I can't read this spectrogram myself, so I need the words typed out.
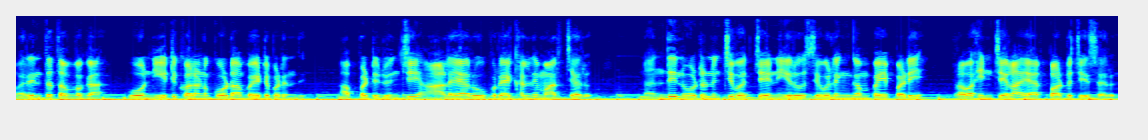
మరింత తవ్వగా ఓ నీటి కొలను కూడా బయటపడింది. అప్పటి నుంచి ఆలయ రూపురేఖల్ని మార్చారు. నంది నోటి నుంచి వచ్చే నీరు శివలింగంపై పడి ప్రవహించేలా ఏర్పాటు చేశారు.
